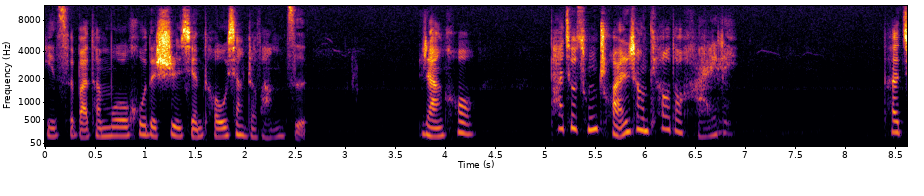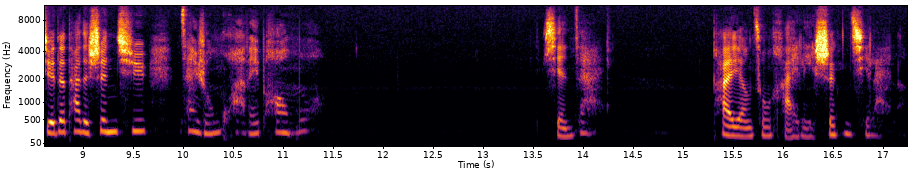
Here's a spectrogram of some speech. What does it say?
一次把他模糊的视线投向着王子，然后他就从船上跳到海里。他觉得他的身躯在融化为泡沫。现在，太阳从海里升起来了，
